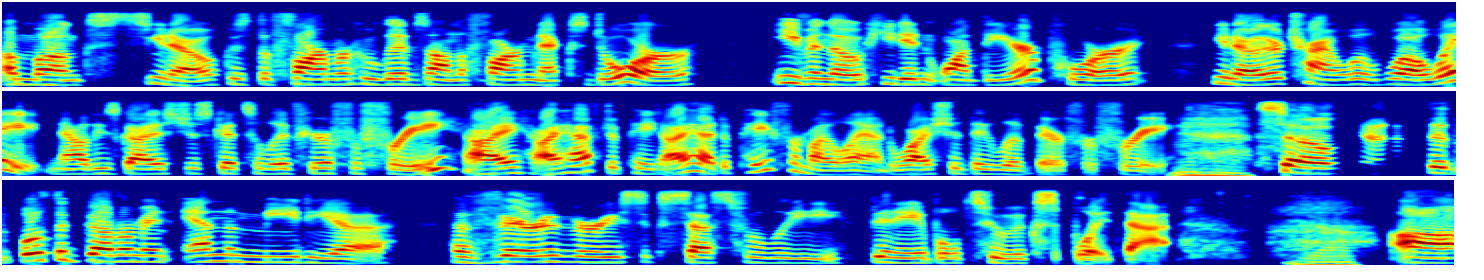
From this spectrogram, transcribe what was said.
amongst, you know, because the farmer who lives on the farm next door, even though he didn't want the airport, you know, they're trying, well, well, wait, now these guys just get to live here for free. I, I have to pay, I had to pay for my land. Why should they live there for free? hmm So you know, the, both the government and the media have very, very successfully been able to exploit that. Yeah. Uh,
